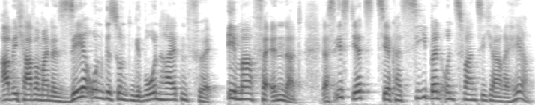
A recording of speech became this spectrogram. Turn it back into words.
Aber ich habe meine sehr ungesunden Gewohnheiten für immer verändert. Das ist jetzt circa 27 Jahre her.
